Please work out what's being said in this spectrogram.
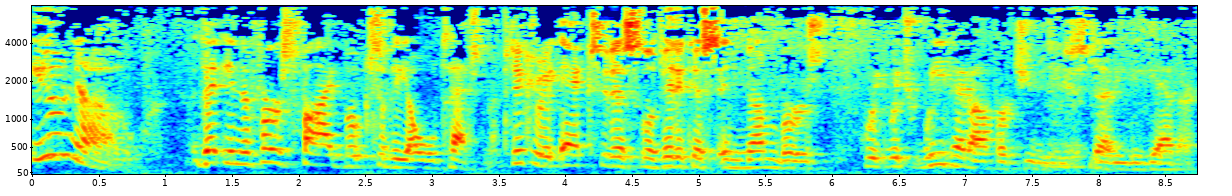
you know that in the first five books of the Old Testament, particularly Exodus, Leviticus, and Numbers, which we've had opportunity to study together,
